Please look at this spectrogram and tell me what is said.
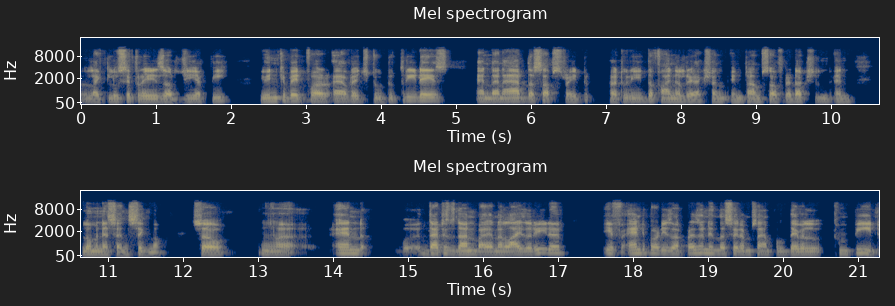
like luciferase or GFP. You incubate for average two to three days and then add the substrate uh, to read the final reaction in terms of reduction in luminescence signal. So, uh, and that is done by an ELISA reader. If antibodies are present in the serum sample, they will compete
